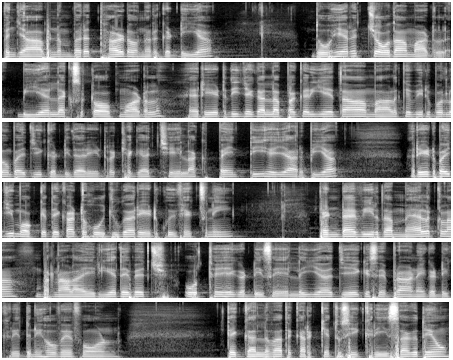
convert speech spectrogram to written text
ਪੰਜਾਬ ਨੰਬਰ ਥਰਡ ਓਨਰ ਗੱਡੀ ਆ। 2014 model BLX top model rate ਦੀ ਜੇ ਗੱਲ ਆਪਾਂ ਕਰੀਏ ਤਾਂ ਮਾਲਕ ਵੀਰ ਵੱਲੋਂ ਬਾਈ ਜੀ ਗੱਡੀ ਦਾ ਰੇਟ ਰੱਖਿਆ ਗਿਆ 635000 ਰੁਪਿਆ ਰੇਟ ਬਾਈ ਜੀ ਮੌਕੇ ਤੇ ਘੱਟ ਹੋ ਜਾਊਗਾ ਰੇਟ ਕੋਈ ਫਿਕਸ ਨਹੀਂ। ਪਿੰਡ ਹੈ ਵੀਰ ਦਾ ਮਹਿਲ ਕਲਾਂ, ਬਰਨਾਲਾ ਏਰੀਏ ਦੇ ਵਿੱਚ। ਉੱਥੇ ਇਹ ਗੱਡੀ ਸੇਲ ਲਈ ਆ। ਜੇ ਕਿਸੇ ਭਰਾ ਨੇ ਗੱਡੀ ਖਰੀਦਣੀ ਹੋਵੇ ਫੋਨ ਤੇ ਗੱਲਬਾਤ ਕਰਕੇ ਤੁਸੀਂ ਖਰੀਦ ਸਕਦੇ ਹੋ।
